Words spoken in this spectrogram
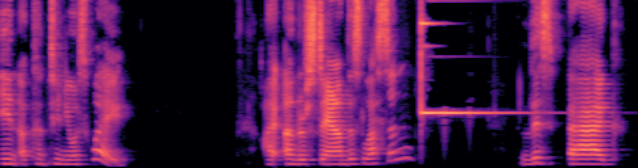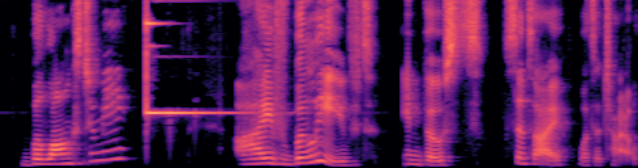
in a continuous way. I understand this lesson. This bag belongs to me. I've believed in ghosts since I was a child.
